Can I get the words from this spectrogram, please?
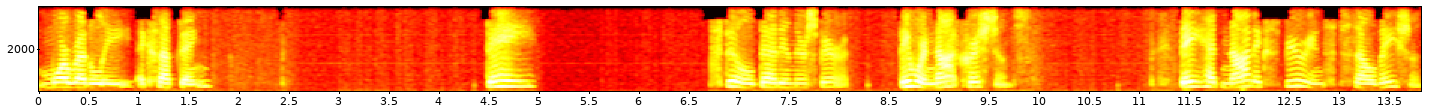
more readily accepting. They still dead in their spirit. They were not Christians. They had not experienced salvation.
